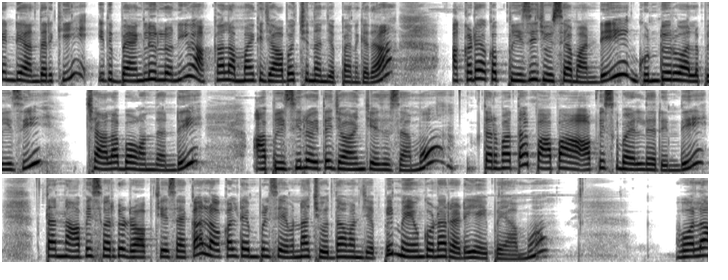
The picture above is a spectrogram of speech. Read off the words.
అండి అందరికీ. ఇది బెంగళూరులోని అక్కాల అమ్మాయికి జాబ్ వచ్చిందని చెప్పాను కదా. అక్కడే ఒక పీజీ చూసామండి. గుంటూరు వాళ్ళ పీజీ. చాలా బాగుందండి. ఆ పీజీలో అయితే జాయిన్ చేసేసాము. తర్వాత పాప ఆఫీస్కి బయలుదేరింది. తన ఆఫీస్ వరకు డ్రాప్ చేశాక లోకల్ టెంపుల్స్ ఏమన్నా చూద్దామని చెప్పి మేము కూడా రెడీ అయిపోయాము. ఓలా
